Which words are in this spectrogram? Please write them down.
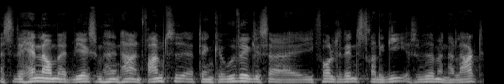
Altså det handler om, at virksomheden har en fremtid, at den kan udvikle sig i forhold til den strategi og så videre, man har lagt.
